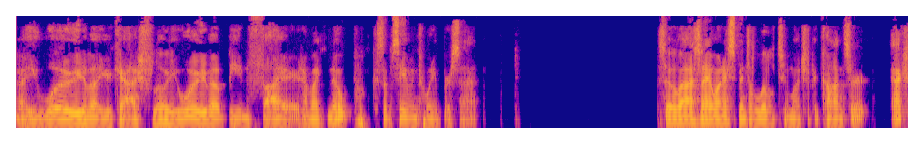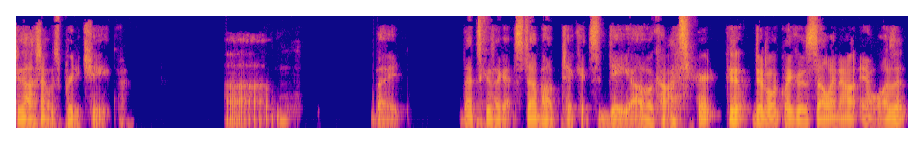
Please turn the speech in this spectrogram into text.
Are you worried about your cash flow? Are you worried about being fired? I'm like, Nope, because I'm saving 20%. So last night when I spent a little too much at a concert, actually last night was pretty cheap. Um, but that's because I got StubHub tickets the day of a concert because it didn't look like it was selling out and it wasn't.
